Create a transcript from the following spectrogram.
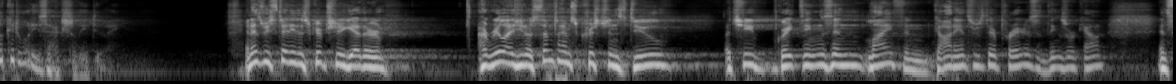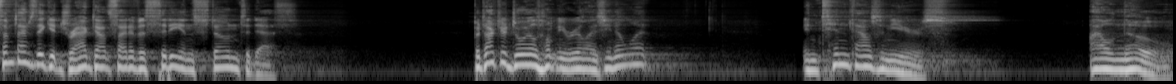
Look at what he's actually doing. And as we study the scripture together, I realize, you know, sometimes Christians do achieve great things in life and God answers their prayers and things work out. And sometimes they get dragged outside of a city and stoned to death. But Dr. Doyle helped me realize you know what? In 10,000 years, I'll know,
